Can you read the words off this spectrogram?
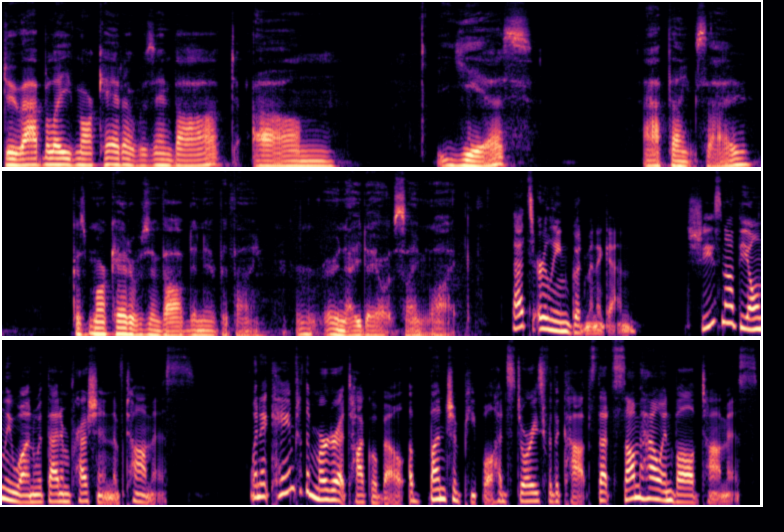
Do I believe Marquetta was involved? Um, yes, I think so. Because Marquetta was involved in everything. In Adel, it seemed like. That's Earlene Goodman again. She's not the only one with that impression of Thomas. When it came to the murder at Taco Bell, a bunch of people had stories for the cops that somehow involved Thomas.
